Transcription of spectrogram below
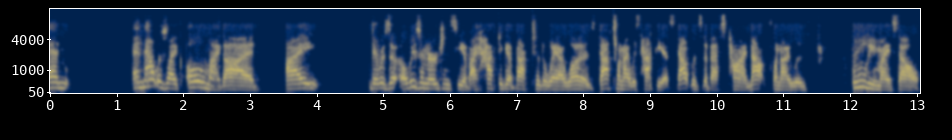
And, and that was like, oh my God, I, there was a, always an urgency of I have to get back to the way I was. That's when I was happiest. That was the best time. That's when I was truly myself.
